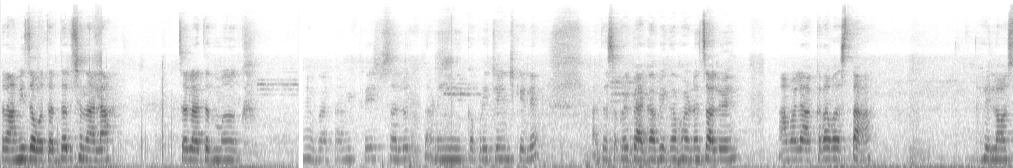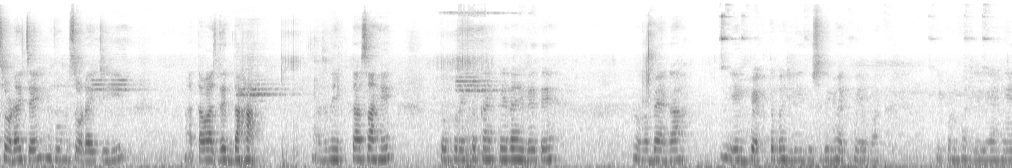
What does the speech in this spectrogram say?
तर आम्ही जाऊ आता दर्शनाला. चला तर मग. बघा आता आम्ही फ्रेश झालो आणि कपडे चेंज केले. आता सगळे बॅगा बिगा भरणं चालू आहे. आम्हाला अकरा वाजता हे लॉस सोडायचं आहे रूम सोडायची ही. आता वाजले दहा. अजून एक तास आहे. तोपर्यंत काय काय राहिले ते? बघा बॅगा. एक बॅग तर भरली दुसरी बॅग बघा ही पण भरलेली आहे.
